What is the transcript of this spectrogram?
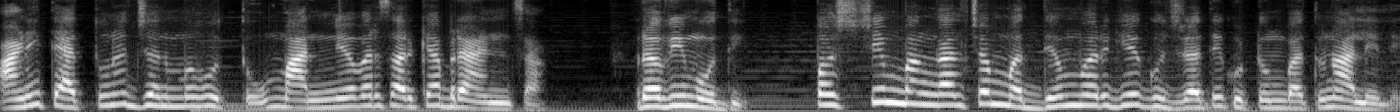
आणि त्यातूनच जन्म होतो मान्यवर सारख्या ब्रँडचा. रवी मोदी पश्चिम बंगालच्या मध्यमवर्गीय गुजराती कुटुंबातून आलेले.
